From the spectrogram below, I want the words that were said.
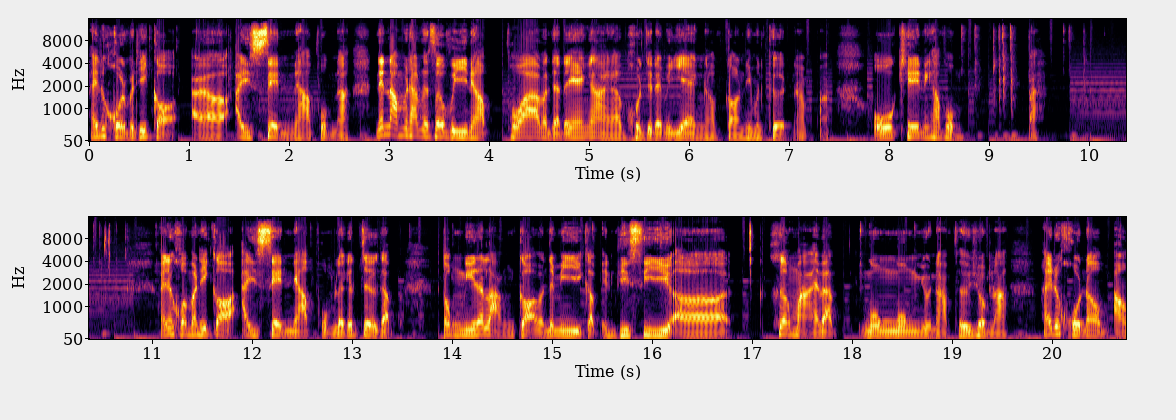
ให้ทุกคนไปที่เกาะไอเซนนะครับผมนะ แนะนำให้ทำในเซอร์วีนะครับ เพราะว่ามันจะได้ง่ายๆนะครับ คนจะได้ไม่แย่งนะครับ ตอนที่มันเกิดนะครับอโอเคนะครับผม ไป ให้ทุกคนมาที่เกาะไอเซนนะครับผมแล้วก็เจอกับตรงนี้ด้านหลังเกาะมันจะมีกับ NPC เอ่อเครื่องหมายแบบงงๆอยู่นะครับท่านผู้ชมนะ ให้ทุกคนนะผมเอา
